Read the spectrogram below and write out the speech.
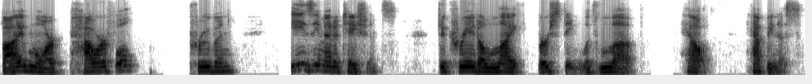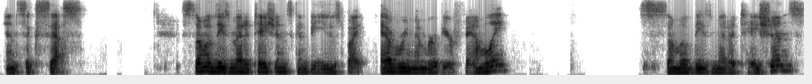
five more powerful, proven, easy meditations to create a life bursting with love, health, happiness, and success. Some of these meditations can be used by every member of your family. Some of these meditations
